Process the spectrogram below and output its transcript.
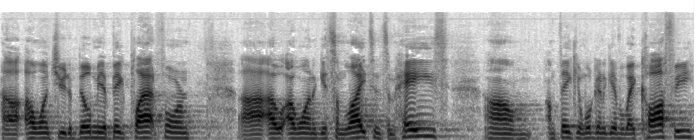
Uh, I want you to build me a big platform. Uh, I, I want to get some lights and some haze. Um, I'm thinking we're going to give away coffee,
